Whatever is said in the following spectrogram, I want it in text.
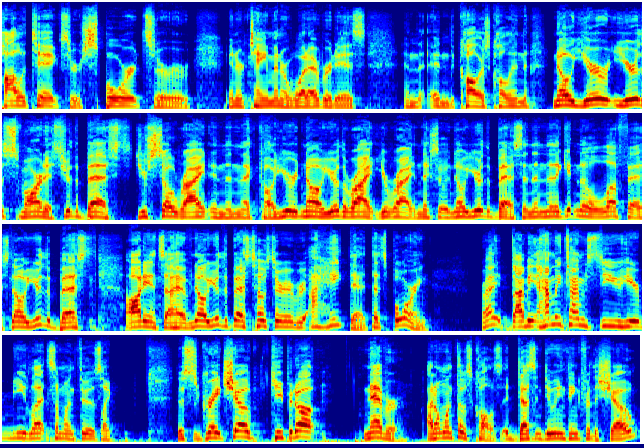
politics or sports or entertainment or whatever it is. And and the callers call in no you're you're the smartest. You're the best. You're so right. And then they call you're no you're the right. You're right. And next go no you're the best. And then they get into the love fest. No you're the best audience i have. No you're the best host ever. I hate that. That's boring right? I mean how many times do you hear me let someone through it's like this is a great show. Keep it up. Never. I don't want those calls. It doesn't do anything for the show.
